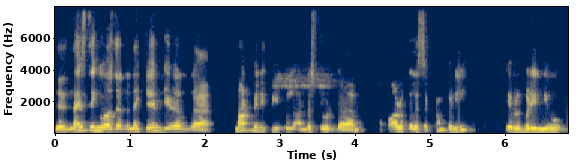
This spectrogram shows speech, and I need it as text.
the nice thing was that when I came here, uh, not many people understood um, Oracle as a company. Everybody knew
